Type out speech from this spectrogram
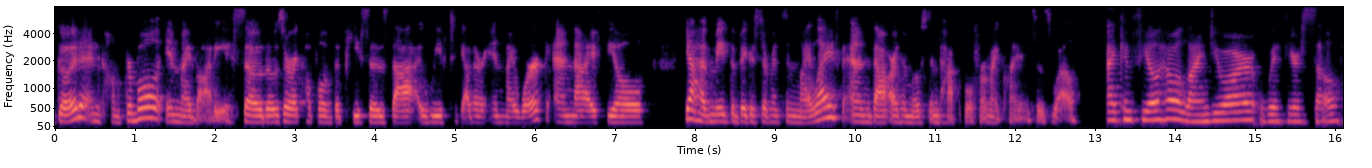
good and comfortable in my body. So, those are a couple of the pieces that I weave together in my work and that I feel yeah have made the biggest difference in my life and that are the most impactful for my clients as well I can feel how aligned you are with yourself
